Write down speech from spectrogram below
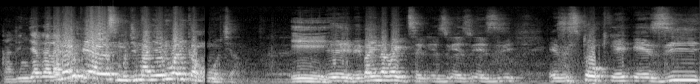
kati njagala ono uprs mugimanya eri wali kamwokya Eh, Eh, be balina rights ezi- ezi- ezi- ezi stock e- ezi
